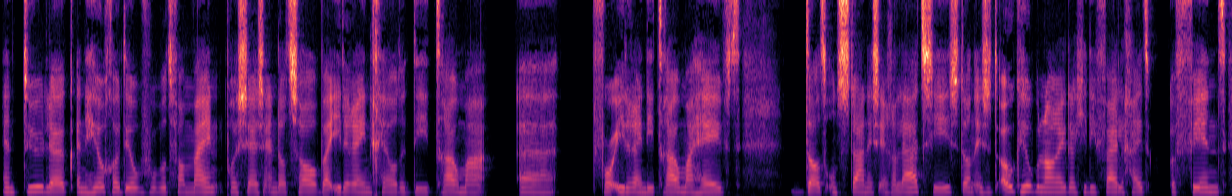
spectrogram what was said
En tuurlijk, een heel groot deel bijvoorbeeld van mijn proces, en dat zal bij iedereen gelden die trauma, uh, voor iedereen die trauma heeft, dat ontstaan is in relaties, dan is het ook heel belangrijk dat je die veiligheid vindt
